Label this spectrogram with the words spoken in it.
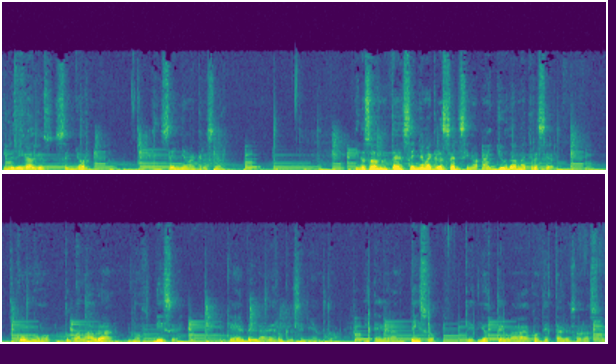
y le digas a Dios, Señor, enséñame a crecer y no solamente enséñame a crecer, sino ayúdame a crecer, como tu palabra nos dice que es el verdadero crecimiento. Y te garantizo que Dios te va a contestar esa oración.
